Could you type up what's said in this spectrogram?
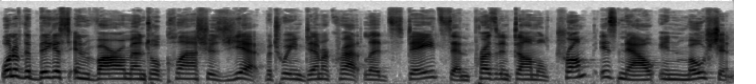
One of the biggest environmental clashes yet between Democrat led states and President Donald Trump is now in motion.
